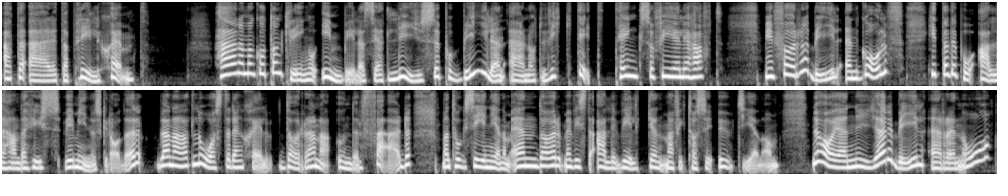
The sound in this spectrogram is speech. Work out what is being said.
Att det är ett aprilskämt. Här har man gått omkring och inbillat sig att lyse på bilen är något viktigt. Tänk så fel jag haft. Min förra bil, en Golf, hittade på allehanda hyss vid minusgrader. Bland annat låste den själv dörrarna under färd. Man tog sig in genom en dörr men visste aldrig vilken man fick ta sig ut genom. Nu har jag en nyare bil, en Renault,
